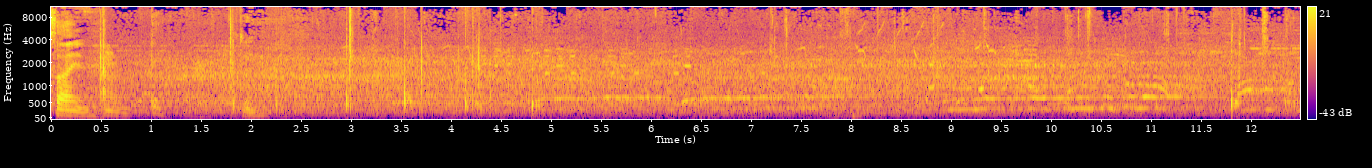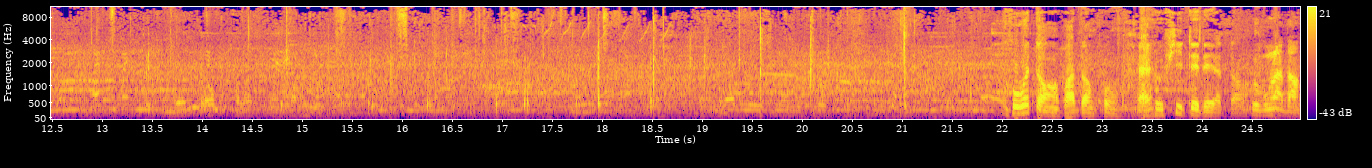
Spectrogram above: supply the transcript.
Messiah. Mm. Who were talking about Dong Pong? Who she did it at all? Who were not done?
